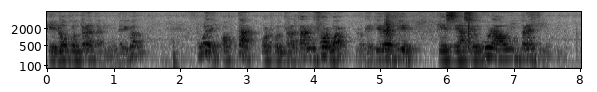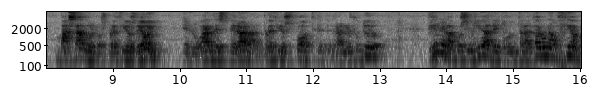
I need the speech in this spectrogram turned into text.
que no contrata ningún derivado, puede optar por contratar un forward, lo que quiere decir que se asegura un precio basado en los precios de hoy, en lugar de esperar al precio spot que tendrá en el futuro, tiene la posibilidad de contratar una opción,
